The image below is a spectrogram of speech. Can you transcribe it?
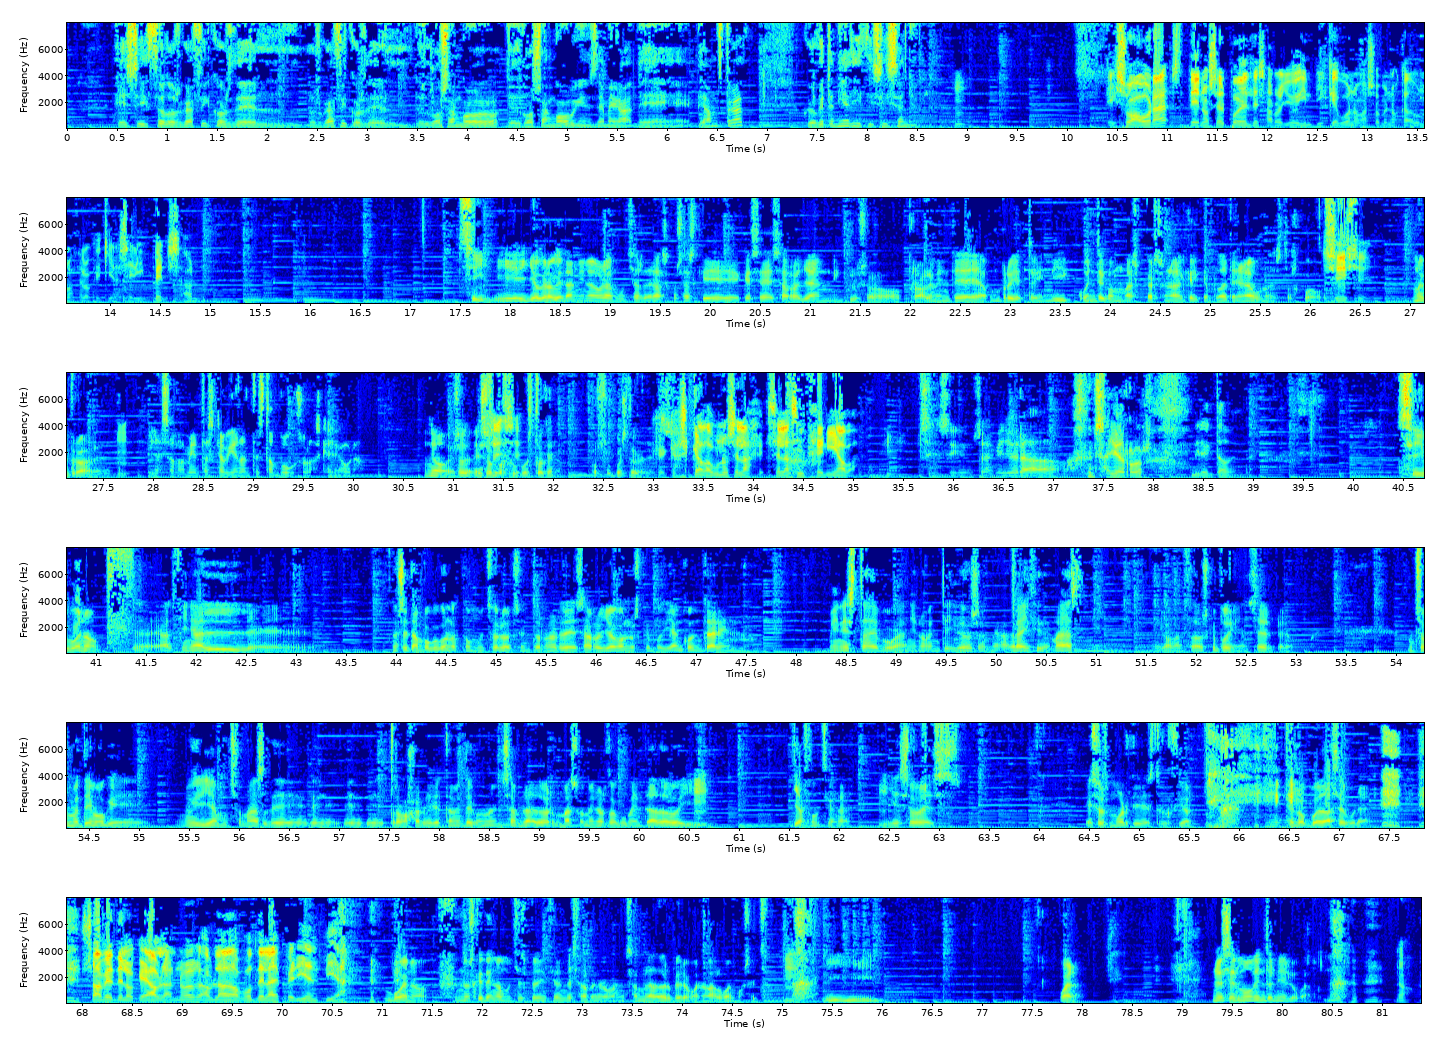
ese hizo los gráficos del, los gráficos del, del Ghosts and, Go- del Ghosts and Goblins de, Mega, de, de Amstrad. Creo que tenía 16 años. Eso ahora, de no ser por el desarrollo indie, que bueno, más o menos cada uno hace lo que quiera, sería impensable. Sí, y yo creo que también ahora muchas de las cosas que, que se desarrollan, incluso probablemente algún proyecto indie cuente con más personal que el que pueda tener alguno de estos juegos. Sí, sí. Muy probablemente. Y las herramientas que habían antes tampoco son las que hay ahora. No, eso, eso Sí, por sí. supuesto que no. Por supuesto que no. Que casi cada uno se, la- se las ingeniaba. Sí, sí, o sea que yo era ensayo-error directamente. Sí, bueno, eh, al final, eh, no sé, tampoco conozco mucho los entornos de desarrollo con los que podían contar en, en esta época, año 92, en Mega Drive y demás, ni, ni lo avanzados que podían ser, pero mucho me temo que no iría mucho más de, de- de- de trabajar directamente con un ensamblador más o menos documentado y Mm. ya funcionar. Mm. Y eso es... Eso es muerte y destrucción. Te lo puedo asegurar. Sabes de lo que hablas, ¿no? Habla la voz de la experiencia. Bueno, no es que tenga mucha experiencia en desarrollo con ensamblador, pero bueno, algo hemos hecho. Mm. Y bueno, no es el momento ni el lugar. No.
